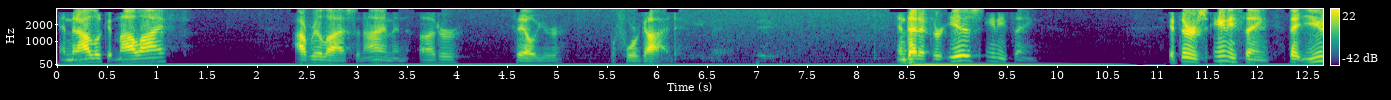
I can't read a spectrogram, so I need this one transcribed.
and then I look at my life, I realize that I am an utter failure before God. And that if there is anything, if there's anything that you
